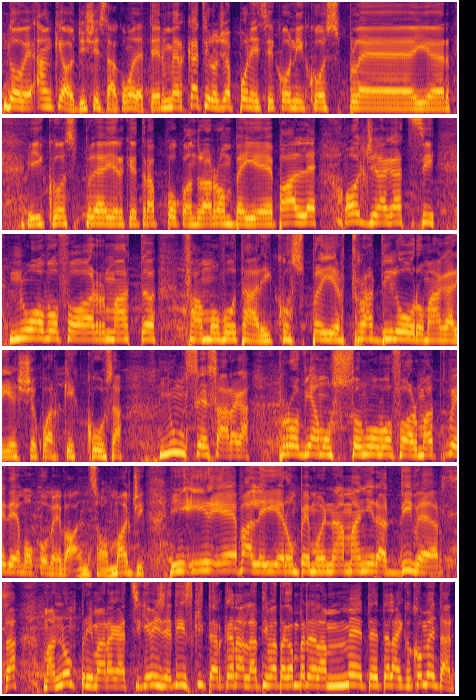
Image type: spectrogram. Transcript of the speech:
Dove anche oggi ci sta, come ho detto, il mercatino giapponese con i cosplayer. I cosplayer che tra poco andrò a rompere le palle. Oggi ragazzi, nuovo format. Fammo votare i cosplayer tra di loro, magari esce qualche cosa. Non si sa raga. Proviamo sto nuovo format, vediamo come va. Insomma, oggi le palle gli rompiamo in una maniera diversa. Ma non prima, ragazzi, che vi siete iscritti al canale, attivate la campanella, mettete like, commentare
